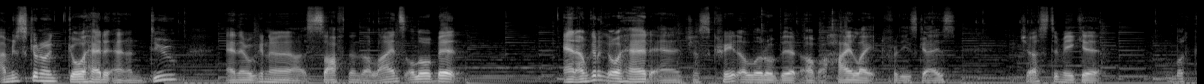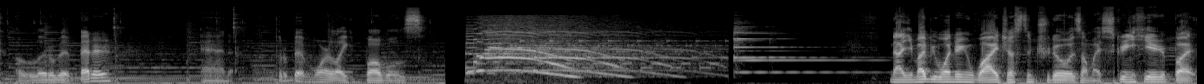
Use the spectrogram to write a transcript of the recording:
I'm just gonna go ahead and undo and then we're gonna soften the lines a little bit and I'm gonna go ahead and just create a little bit of a highlight for these guys just to make it look a little bit better and a little bit more like bubbles. Now you might be wondering why Justin Trudeau is on my screen here, but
